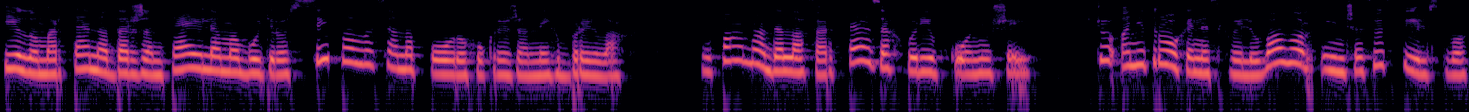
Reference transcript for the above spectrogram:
Тіло Мартена Даржантейля, мабуть, розсипалося на порох у крижаних брилах. У пана Дела Ферте захворів конюшей, що ані трохи не схвилювало інше суспільство,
